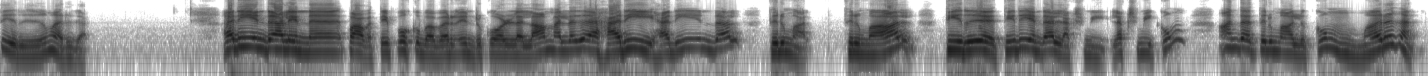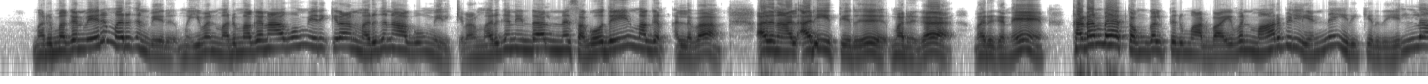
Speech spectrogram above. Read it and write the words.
திரு மருகா. ஹரி என்றால் என்ன? பாவத்தை போக்குபவர் என்று கொள்ளலாம் அல்லது ஹரி ஹரி என்றால் திருமால். திருமால் திரு திரு என்றால் லக்ஷ்மி. லக்ஷ்மிக்கும் அந்த திருமாலுக்கும் மருகன். மருமகன் வேறு மருகன் வேறு. இவன் மருமகனாகவும் இருக்கிறான் மருகனாகவும் இருக்கிறான். மருகன் என்றால் என்ன? சகோதரியின் மகன் அல்லவா? அதனால் அரிய திரு மருக. மருகனே கடம்ப தொங்கல் திருமார்பா இவன் மார்பில் என்ன இருக்கிறது? எல்லா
